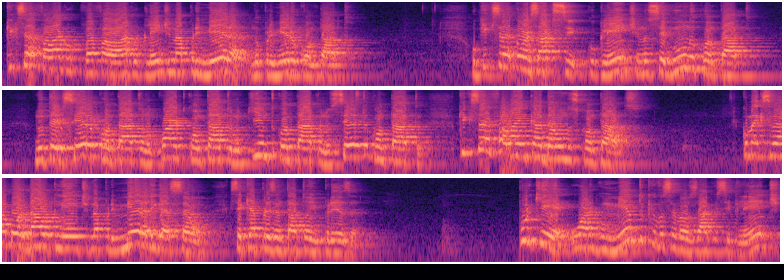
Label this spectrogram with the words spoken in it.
o que, que você vai falar, com, vai falar com o cliente na primeira, no primeiro contato? O que, que você vai conversar com, com o cliente no segundo contato? No terceiro contato, no quarto contato, no quinto contato, no sexto contato. O que, que você vai falar em cada um dos contatos? Como é que você vai abordar o cliente na primeira ligação que você quer apresentar a tua empresa? Porque o argumento que você vai usar com esse cliente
